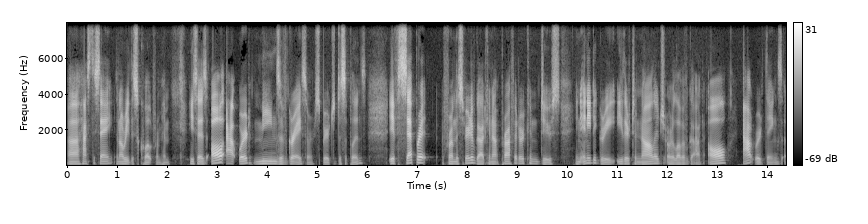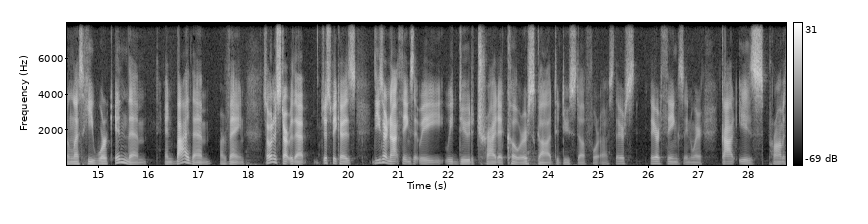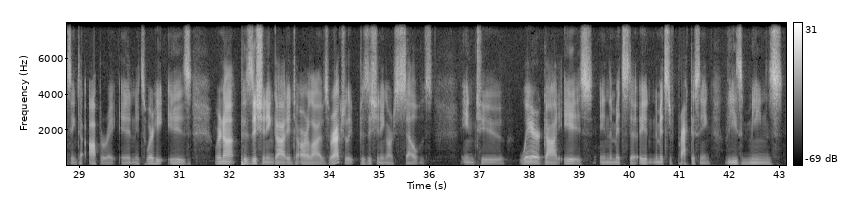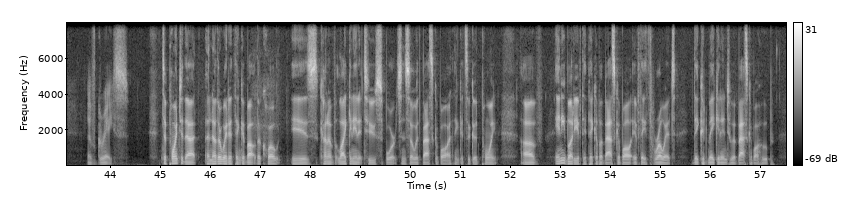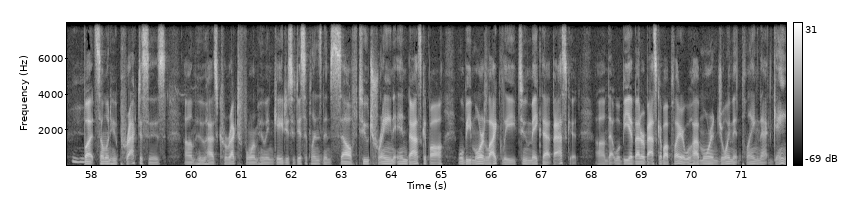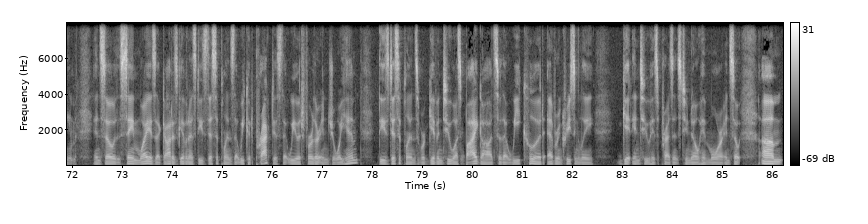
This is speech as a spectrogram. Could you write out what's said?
uh, has to say, and I'll read this quote from him. He says, All outward means of grace, or spiritual disciplines, if separate from the Spirit of God, cannot profit or conduce in any degree either to knowledge or love of God. All outward things, unless He work in them and by them, are vain. So I want to start with that just because these are not things that we, we do to try to coerce God to do stuff for us. There's, they are things in where God is promising to operate in. It's where He is. We're not positioning God into our lives. We're actually positioning ourselves into where God is in the midst of, in the midst of practicing these means of grace. To point to that, another way to think about the quote is kind of likening it to sports. And so with basketball, I think it's a good point of anybody, if they pick up a basketball, if they throw it, they could make it into a basketball hoop. But someone who practices, um, who has correct form, who engages, who disciplines themselves to train in basketball, will be more likely to make that basket. Um, that will be a better basketball player, will have more enjoyment playing that game. And so, the same way is that God has given us these disciplines that we could practice, that we would further enjoy Him. These disciplines were given to us by God so that we could ever increasingly get into his presence to know him more. And so, um,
